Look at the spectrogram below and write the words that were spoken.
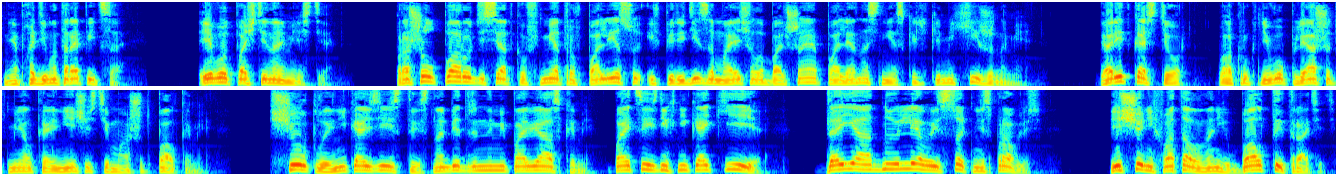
необходимо торопиться. И вот почти на месте. Прошел пару десятков метров по лесу, и впереди замаячила большая поляна с несколькими хижинами. Горит костер, вокруг него пляшет мелкая нечисть и машет палками. Щуплые, неказистые, с набедренными повязками. Бойцы из них никакие. Да я одной левой сотни справлюсь. Еще не хватало на них болты тратить.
